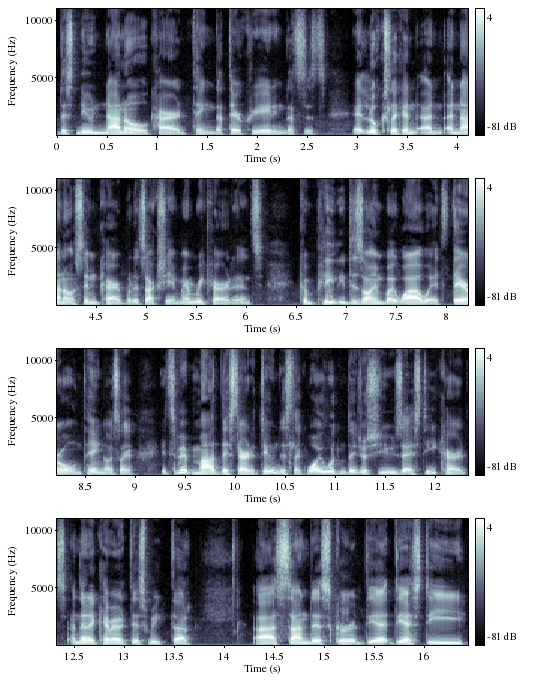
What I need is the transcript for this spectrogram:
this new nano card thing that they're creating? That's just, it looks like an, an, a nano SIM card, but it's actually a memory card, and it's completely designed by Huawei. It's their own thing. I was like, it's a bit mad they started doing this. Like, why wouldn't they just use SD cards? And then it came out this week that uh, SanDisk or the the SD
